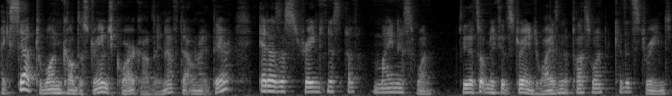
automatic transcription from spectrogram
except one called the strange quark, oddly enough, that one right there, it has a strangeness of minus one. See, that's what makes it strange. Why isn't it plus one? Because it's strange.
